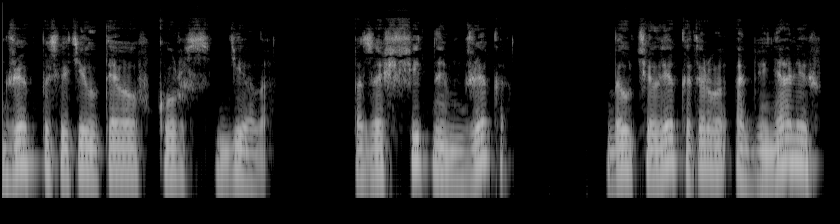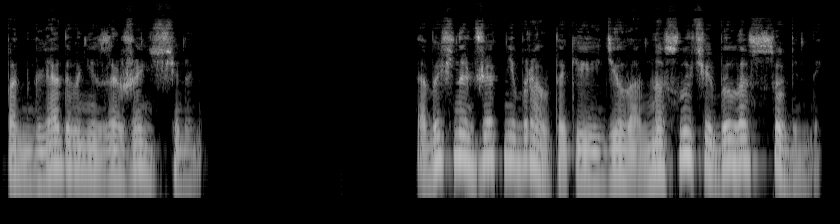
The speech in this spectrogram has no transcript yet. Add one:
Джек посвятил Тео в курс дела. Подзащитным Джека был человек, которого обвиняли в подглядывании за женщинами. Обычно Джек не брал такие дела, но случай был особенный.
